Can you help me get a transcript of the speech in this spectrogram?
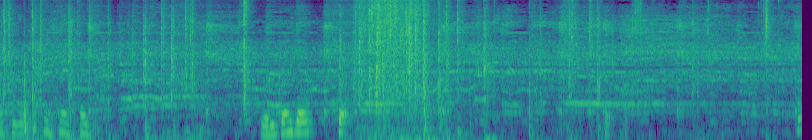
Where you gonna go? Go. Go.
